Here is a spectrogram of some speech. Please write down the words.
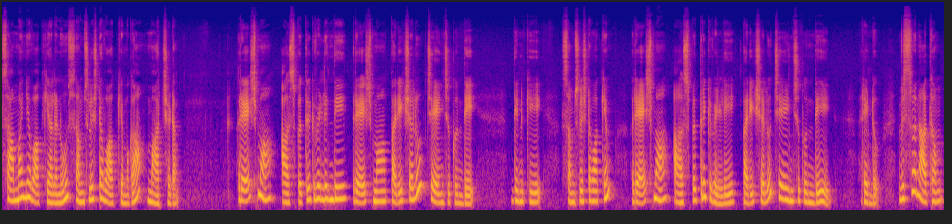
సామాన్య వాక్యాలను సంశ్లిష్ట వాక్యముగా మార్చడం. రేష్మ ఆసుపత్రికి వెళ్ళింది. రేష్మ పరీక్షలు చేయించుకుంది. దీనికి సంశ్లిష్ట వాక్యం రేష్మ ఆసుపత్రికి వెళ్ళి పరీక్షలు చేయించుకుంది. రెండు విశ్వనాథం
